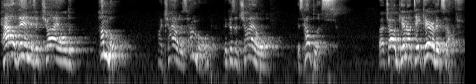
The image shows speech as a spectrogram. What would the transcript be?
How then is a child humble? A child is humble because a child is helpless. A child cannot take care of itself.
